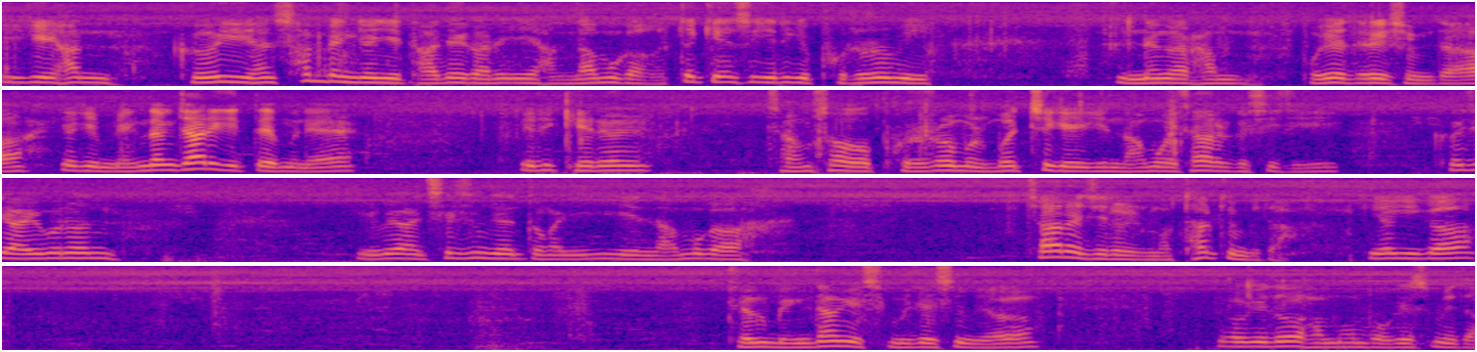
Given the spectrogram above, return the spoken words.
이게 한 거의 한 300년이 다 돼가는 이 항나무가 어떻게 해서 이렇게 푸르름이 있는가를 한번 보여드리겠습니다. 여기 맹당 자리이기 때문에 이렇게를 잠수하고 푸르름을 멋지게 이 나무가 자랄 것이지. 그지 알고는 270년 동안 이 나무가 자라지를 못할 겁니다. 여기가 정맹당에 심어져 있으며 여기도 한번 보겠습니다.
